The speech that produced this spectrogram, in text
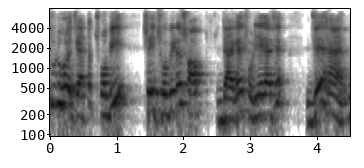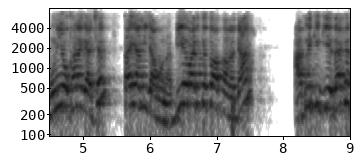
শুরু হয়েছে। একটা ছবি, সেই ছবিটা সব জায়গায় ছড়িয়ে গেছে যে হ্যাঁ উনি ওখানে গেছেন, তাই আমি যাব না। বিয়ে বাড়িতে তো আপনারা যান। আপনি কি গিয়ে দেখেন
